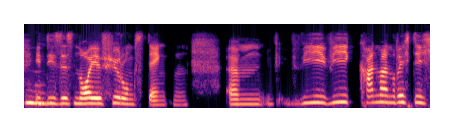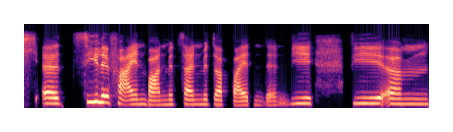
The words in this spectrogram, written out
mhm. in dieses neue Führungsdenken. Ähm, wie, wie kann man richtig äh, Ziele vereinbaren mit seinen Mitarbeitenden? Wie, wie ähm,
